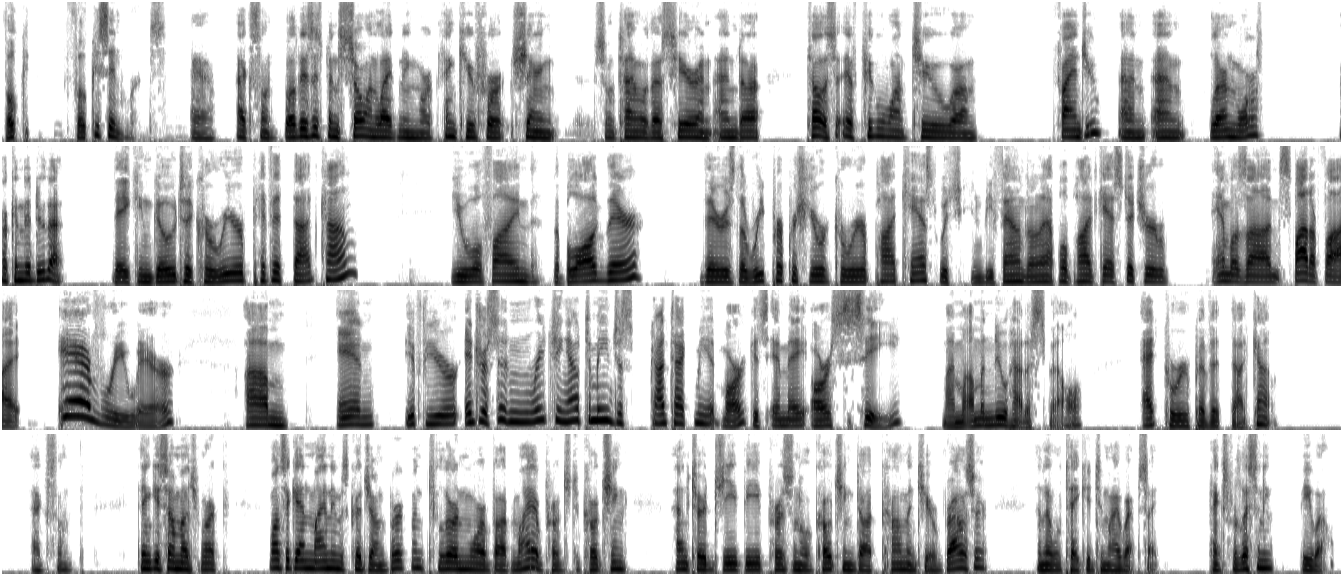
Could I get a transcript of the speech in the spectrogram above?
focus focus inwards. Yeah, excellent. Well, this has been so enlightening, Marc. Thank you for sharing some time with us here, and and uh, tell us if people want to um, find you and and learn more. How can they do that? They can go to careerpivot.com. You will find the blog there. There's the Repurpose Your Career podcast, which can be found on Apple Podcast, Stitcher, Amazon, Spotify, everywhere. Um, and if you're interested in reaching out to me, just contact me at Marc. It's M A R C. My mama knew how to spell at careerpivot.com. Excellent. Thank you so much, Marc. Once again, my name is Gudjon Bergmann. To learn more about my approach to coaching, enter gbpersonalcoaching.com into your browser, and it will take you to my website. Thanks for listening. Be well.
